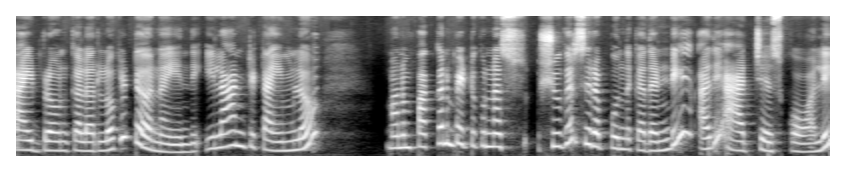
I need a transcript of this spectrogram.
లైట్ బ్రౌన్ కలర్లోకి టర్న్ అయ్యింది. ఇలాంటి టైంలో మనం పక్కన పెట్టుకున్న షుగర్ సిరప్ ఉంది కదండి అది యాడ్ చేసుకోవాలి.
